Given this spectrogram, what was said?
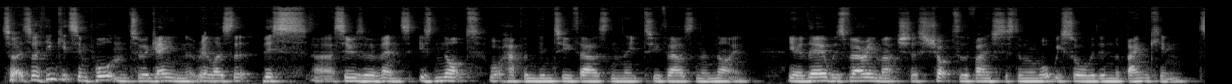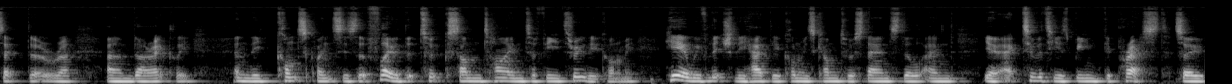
So, so I think it's important to again realise that this uh, series of events is not what happened in 2008, 2009 you know, there was very much a shock to the financial system and what we saw within the banking sector uh, um, directly and the consequences that flowed that took some time to feed through the economy. Here, we've literally had the economies come to a standstill and you know activity has been depressed. So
